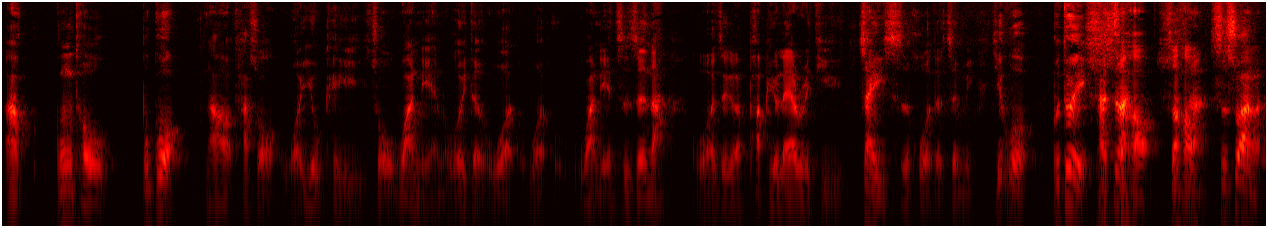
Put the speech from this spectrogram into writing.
啊，公投不过。然后他说：“我又可以做万年，我的我我万年执政啊，我这个 popularity 再一次获得证明。”结果不对，他只好只好失算了，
